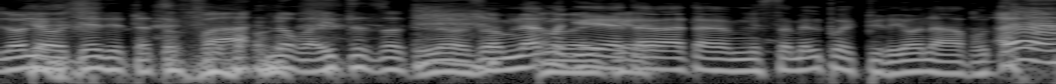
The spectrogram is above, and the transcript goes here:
לא לעודד את התופעה הנוראית הזאת. לא, זה אמנם מגיע, כן. אתה- מסמל פה את פריון העבודה,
